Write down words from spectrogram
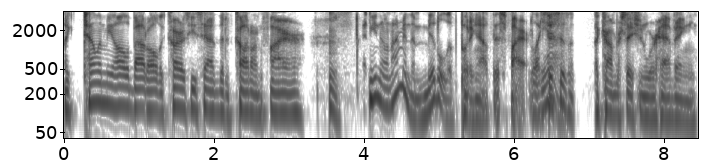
like telling me all about all the cars he's had that have caught on fire. And, you know and i'm in the middle of putting out this fire. Like this Yeah. isn't a conversation we're having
